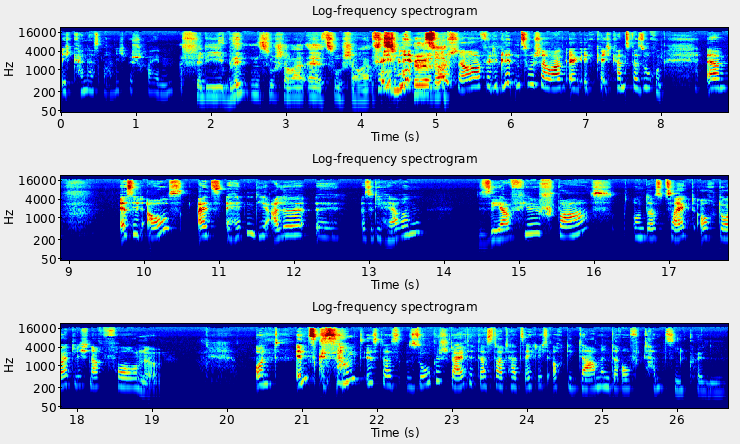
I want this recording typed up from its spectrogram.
ich kann das auch nicht beschreiben. Für die blinden Zuschauer, äh, Zuschauer, für die Zuhörer. blinden Zuschauer, für die blinden Zuschauer, äh, ich, ich kann es versuchen. Ähm, es sieht aus, als hätten die alle, äh, also die Herren, sehr viel Spaß und das zeigt auch deutlich nach vorne. Und insgesamt ist das so gestaltet, dass da tatsächlich auch die Damen drauf tanzen können.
